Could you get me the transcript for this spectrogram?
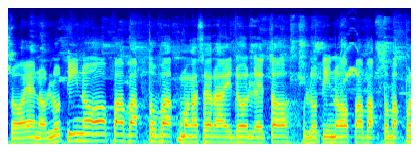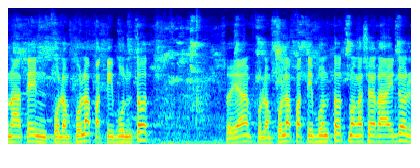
So ayan o, Lutino Opa back to back mga sir idol. Ito, Lutino Opa back to back po natin. Pulang-pula pati buntot. So yan, pulang-pula pati buntot mga sir idol.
